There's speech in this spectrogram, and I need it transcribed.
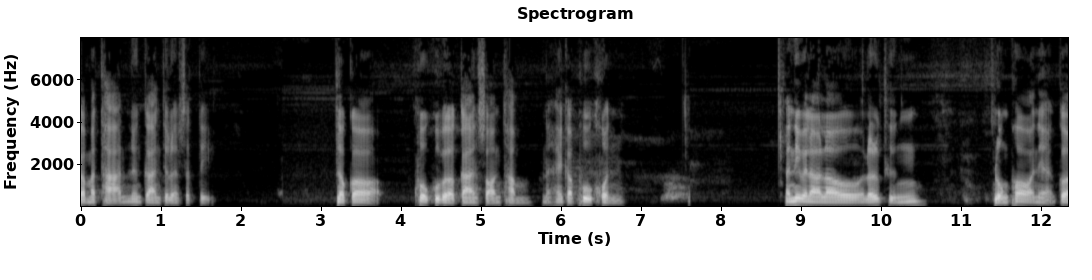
กรรมฐานเรื่องการเจริญสติ แล้วก็ควบคู่ไปกับการสอนธรรมนะให้กับผู้คน อันนี้เวลาเราเราลึกถึงหลวงพ่อเนี่ยก็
